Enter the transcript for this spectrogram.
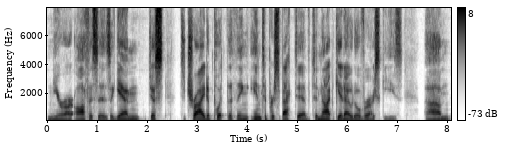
near our offices. Again, just to try to put the thing into perspective, to not get out over our skis. Um,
